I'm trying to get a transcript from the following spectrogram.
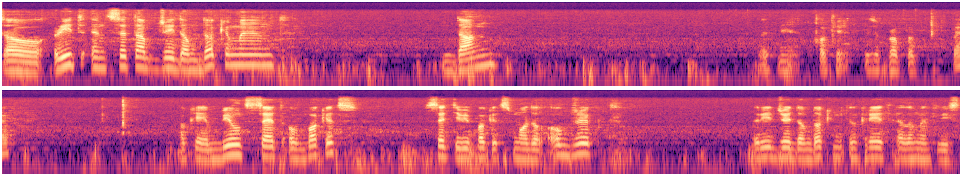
so read and set up JDOM document. Done. Let me copy the proper path. Okay build set of buckets. setTV buckets model object. Read JDOM document and create element list.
